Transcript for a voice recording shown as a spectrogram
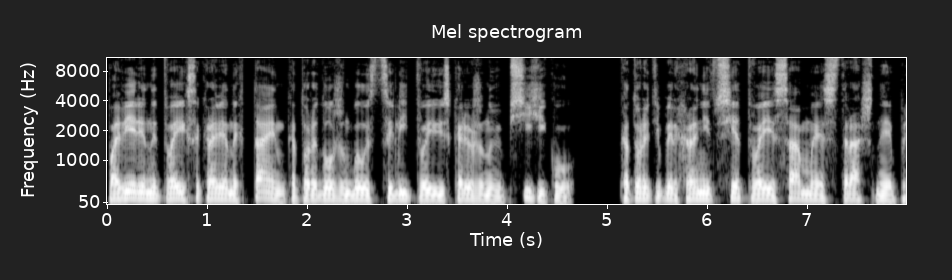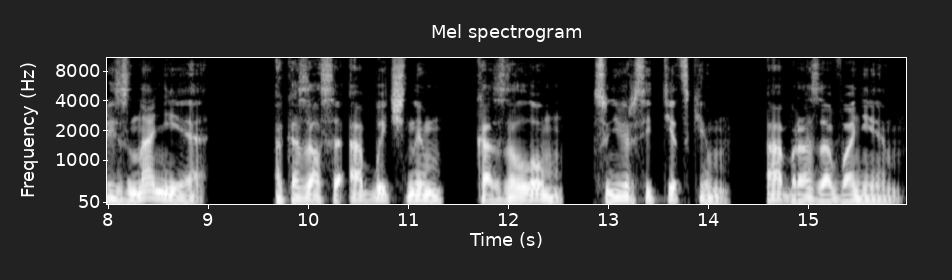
Поверенный твоих сокровенных тайн, который должен был исцелить твою искореженную психику, который теперь хранит все твои самые страшные признания, оказался обычным козлом с университетским образованием.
